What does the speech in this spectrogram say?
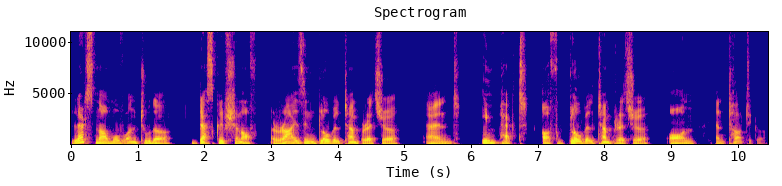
Let's now move on to the description of rise in global temperature and impact of global temperature on Antarctica.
